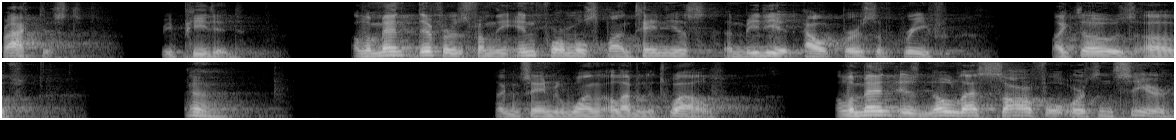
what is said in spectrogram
practiced, repeated. A lament differs from the informal, spontaneous, immediate outbursts of grief, like those of 2 Samuel 1 11 to 12. A lament is no less sorrowful or sincere,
